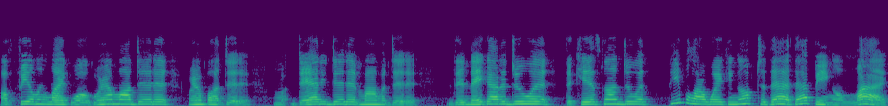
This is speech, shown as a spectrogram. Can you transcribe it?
of feeling like, well, grandma did it, grandpa did it, daddy did it, mama did it. Then they got to do it, the kids going to do it People are waking up to that, that being a lie.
